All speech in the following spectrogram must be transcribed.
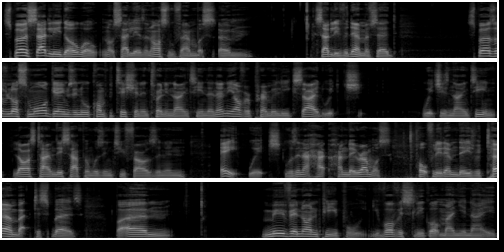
Spurs. Sadly, though, well, not sadly as an Arsenal fan, but um, sadly for them, have said Spurs have lost more games in all competition in 2019 than any other Premier League side, which which is 19. Last time this happened was in 2008, which wasn't at Juande Ramos. Hopefully, them days return back to Spurs. But um, moving on, people. You've obviously got Man United.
